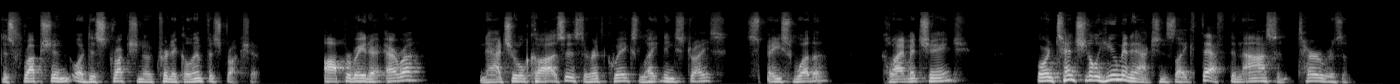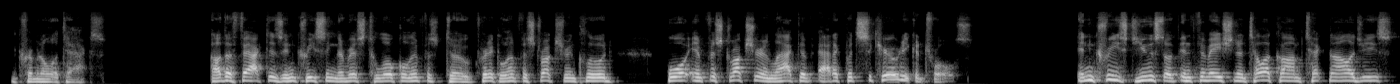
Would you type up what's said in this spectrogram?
disruption, or destruction of critical infrastructure. Operator error, natural causes, earthquakes, lightning strikes, space weather, climate change, or intentional human actions like theft and arson, terrorism, and criminal attacks. Other factors increasing the risk to local infra- to critical infrastructure include poor infrastructure and lack of adequate security controls, increased use of information and telecom technologies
